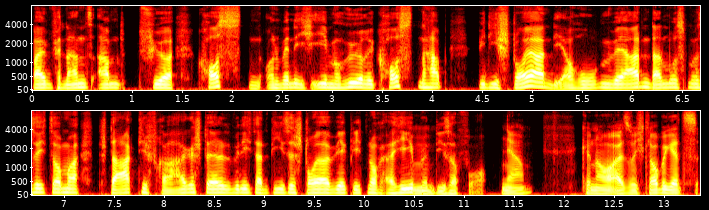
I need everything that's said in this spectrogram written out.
beim Finanzamt für Kosten. Und wenn ich eben höhere Kosten habe, wie die Steuern, die erhoben werden, dann muss man sich doch mal stark die Frage stellen, will ich dann diese Steuer wirklich noch erheben mhm. in dieser Form? Ja, genau. Also ich glaube jetzt,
